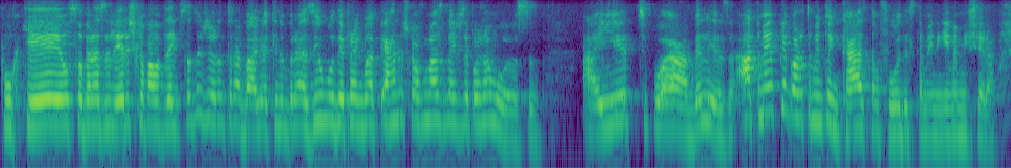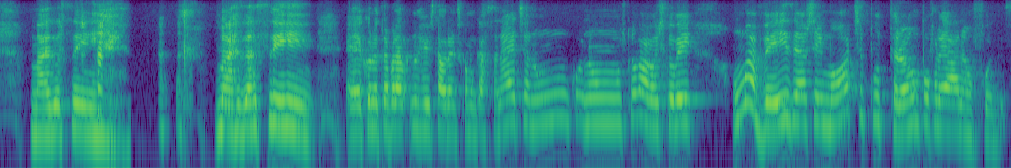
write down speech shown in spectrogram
Porque eu sou brasileira, escovava dente todo dia no trabalho aqui no Brasil, mudei para Inglaterra, não escovo mais dente depois do almoço. Aí, tipo, ah, beleza. Ah, também é porque agora eu também tô em casa, então foda-se, também ninguém vai me cheirar. Mas assim. mas assim, é, quando eu trabalhava no restaurante como garçonete, eu não, não escovava. Eu escovei uma vez, eu achei mó, tipo, trampo. Eu falei, ah, não, foda-se.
